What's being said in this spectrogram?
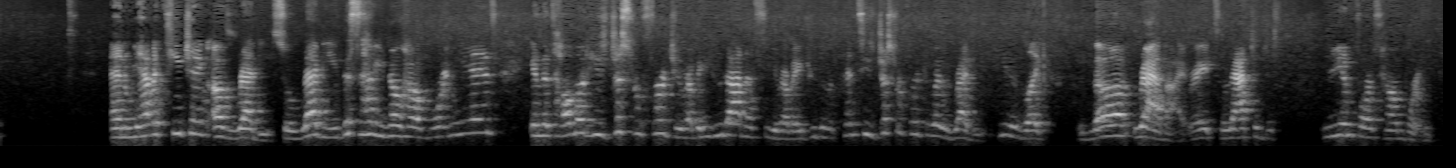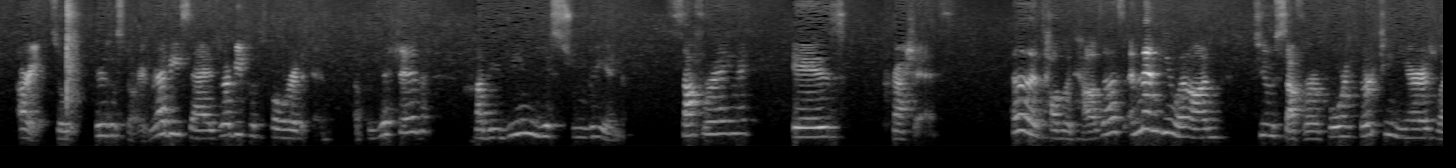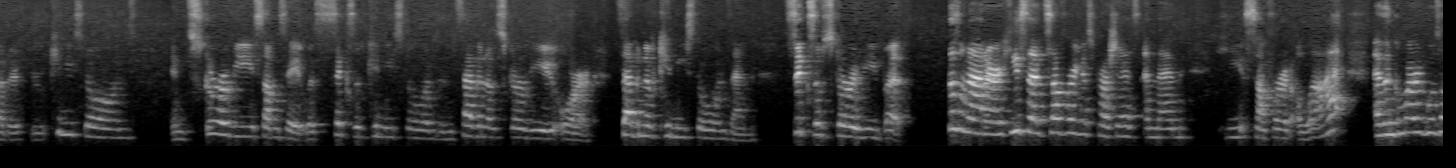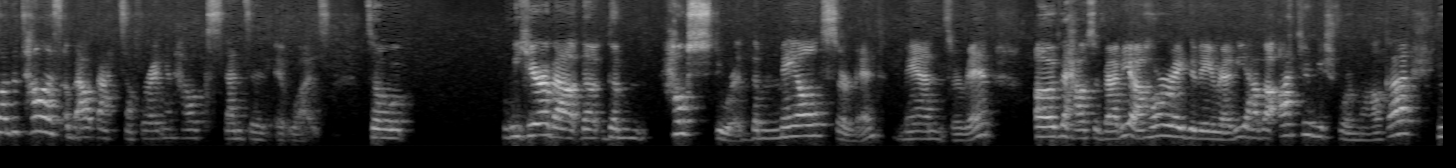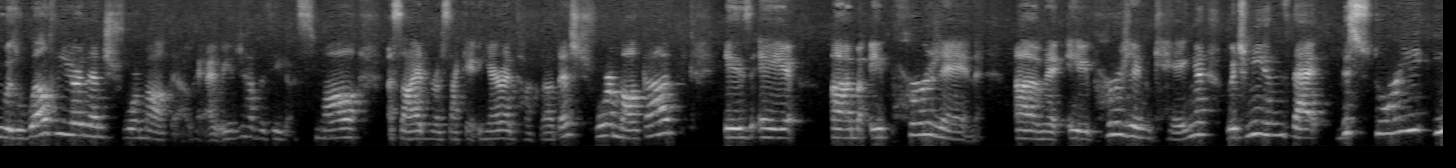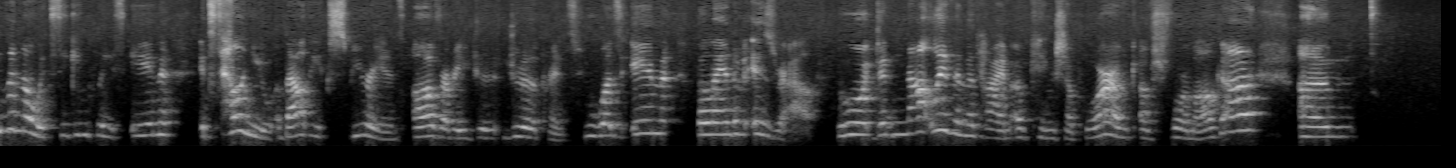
And we have a teaching of Rebbe. So Rebbe, this is how you know how important he is. In the Talmud, he's just referred to, Rabbi Yehuda Nasi, Rabbi Yehuda the Prince, he's just referred to as Rebbe. He is like the rabbi, right? So that should just reinforce how important. All right, so here's the story. Rebbe says, Rebbe puts forward a position, Chavivim Yissurin, suffering is precious. And then the Talmud tells us, and then he went on to suffer for 13 years, whether through kidney stones and scurvy. Some say it was six of kidney stones and seven of scurvy, or seven of kidney stones and six of scurvy, but doesn't matter. He said suffering is precious, and then he suffered a lot. And then Gemara goes on to tell us about that suffering and how extensive it was. So we hear about the, the house steward, the male servant, man servant of the house of Rabbi, Ahore de Rabbi, have a Atir Malka. He was wealthier than Shvur Malka. Okay, we just have to take a small aside for a second here and talk about this. Shvur Malka is a um, a Persian um, a Persian king, which means that this story, even though it's taking place in, it's telling you about the experience of Rabbi Judah the Prince, who was in the land of Israel, who did not live in the time of King Shapur, of, of Shvur Malka. Um,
